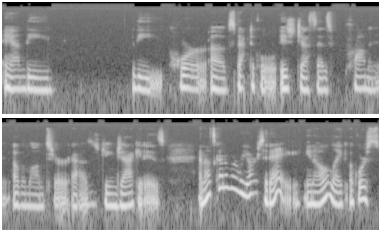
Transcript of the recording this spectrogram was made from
and the the horror of spectacle is just as prominent of a monster as Jean Jacket is. And that's kind of where we are today, you know? Like, of course,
